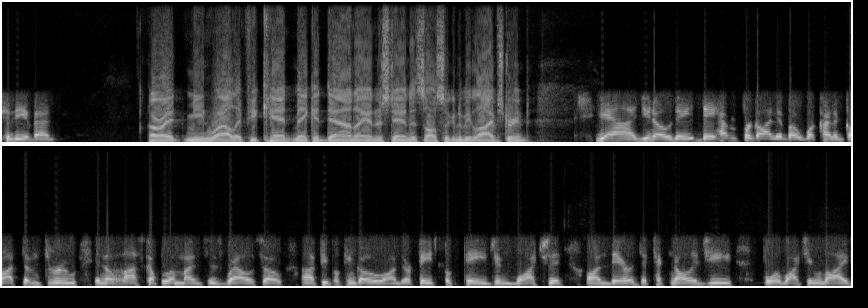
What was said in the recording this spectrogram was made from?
to the event. All right. Meanwhile, if you can't make it down, I understand it's also going to be live streamed yeah, you know, they, they haven't forgotten about what kind of got them through in the last couple of months as well. So uh, people can go on their Facebook page and watch it on there. The technology for watching live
